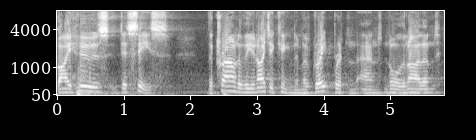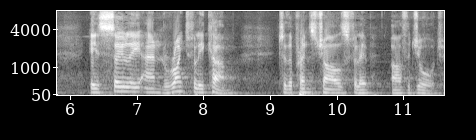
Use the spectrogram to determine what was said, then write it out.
by whose decease the crown of the United Kingdom of Great Britain and Northern Ireland is solely and rightfully come to the Prince Charles Philip Arthur George.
